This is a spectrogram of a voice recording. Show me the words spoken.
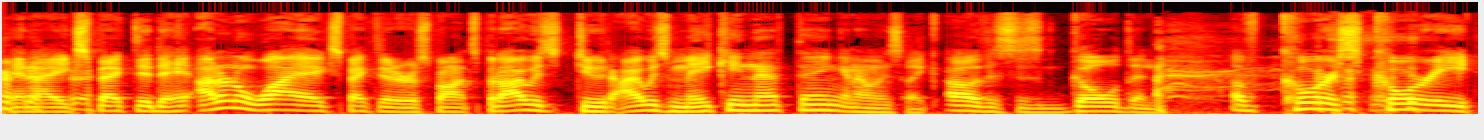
And I expected to. I don't know why I expected a response, but I was, dude. I was making that thing, and I was like, "Oh, this is golden." Of course, Corey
